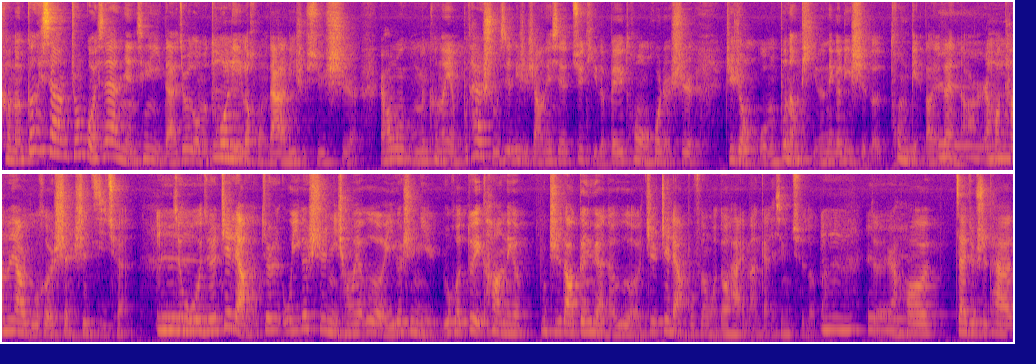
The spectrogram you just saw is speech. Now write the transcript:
可能更像中国现在的年轻一代，就是我们脱离了宏大的历史叙事，然后我我们可能也不太熟悉历史上那些具体的悲痛，或者是这种我们不能提的那个历史的痛点到底在哪儿，然后他们要如何审视集权？就我觉得这两就是我一个是你成为恶，一个是你如何对抗那个不知道根源的恶，这这两部分我都还蛮感兴趣的吧。对，然后再就是他。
